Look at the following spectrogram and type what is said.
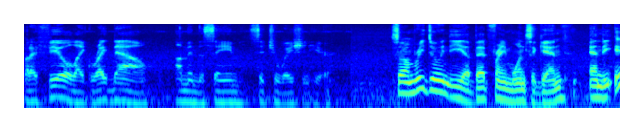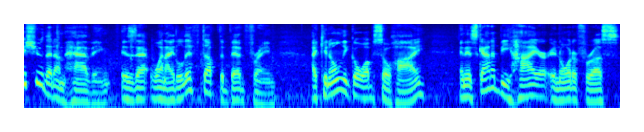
But I feel like right now I'm in the same situation here. So I'm redoing the uh, bed frame once again, and the issue that I'm having is that when I lift up the bed frame, I can only go up so high, and it's got to be higher in order for us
